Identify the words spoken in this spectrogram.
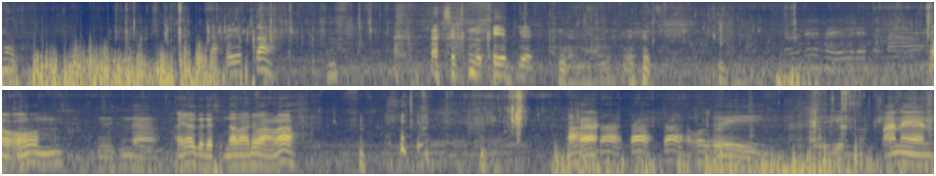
mot. Tah kayat tah. Langsung kena kayat gue. Nggak nyamuk deh. Oh, oh. Hmm, ini sendal ayo gede sendal doang lah. Ah. tah tah. Oh, Hei, iya panen.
